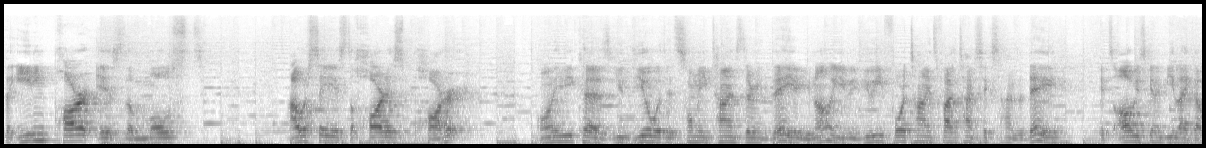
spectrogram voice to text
the eating part is the most I would say it's the hardest part only because you deal with it so many times during the day, you know? You, you eat four times, five times, six times a day, it's always gonna be like a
